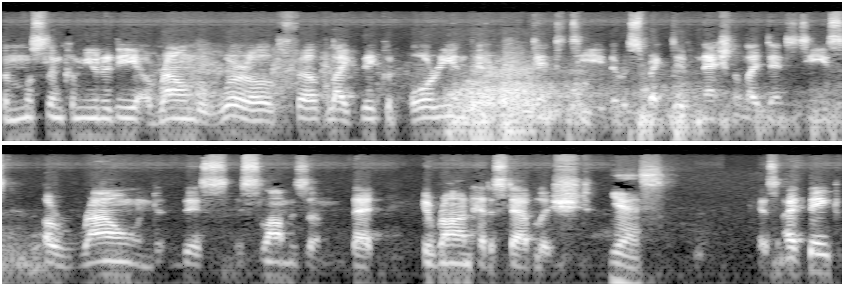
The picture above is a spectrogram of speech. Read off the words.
the Muslim community around the world felt like they could orient their identity, their respective national identities, around this Islamism that Iran had established. yes, Yes, I think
